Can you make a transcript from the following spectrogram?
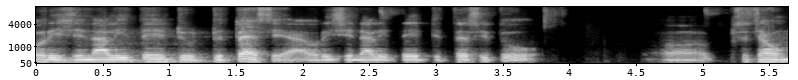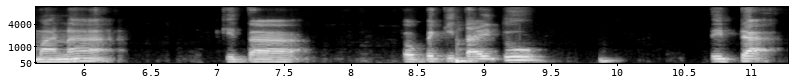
originality du, du test ya originality du test itu uh, sejauh mana kita topik kita itu tidak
